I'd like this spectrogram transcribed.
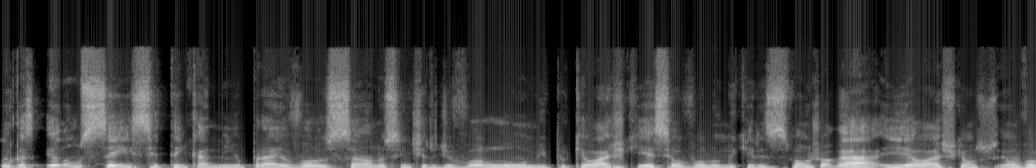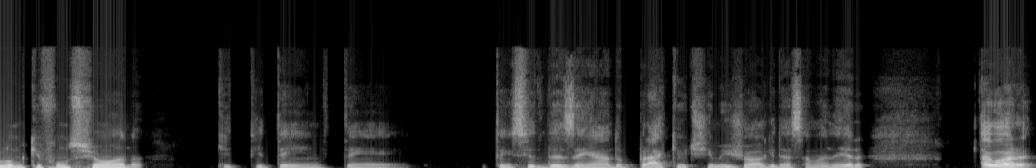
Lucas, eu não sei se tem caminho para evolução no sentido de volume, porque eu acho que esse é o volume que eles vão jogar e eu acho que é um, é um volume que funciona, que, que tem, tem, tem sido desenhado para que o time jogue dessa maneira. Agora,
